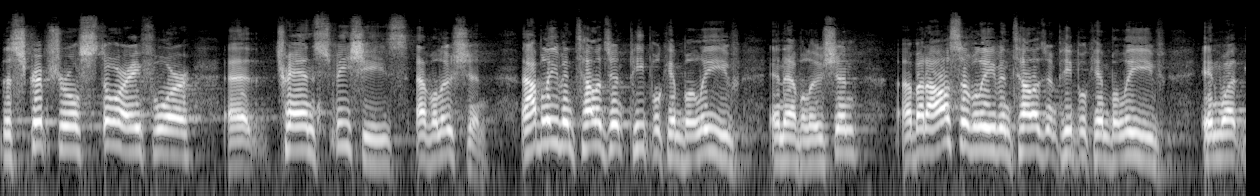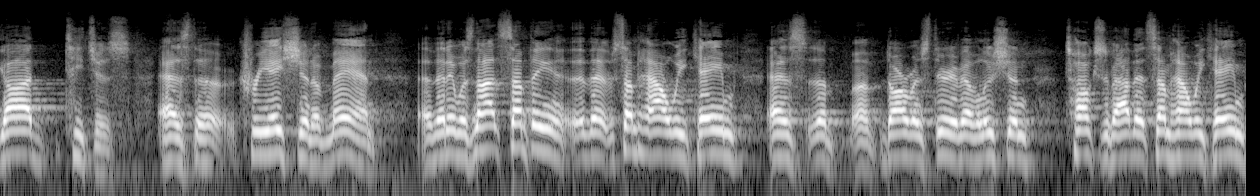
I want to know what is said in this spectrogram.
the scriptural story for uh, trans species evolution. Now, I believe intelligent people can believe in evolution, uh, but I also believe intelligent people can believe in what God teaches as the creation of man. Uh, that it was not something that somehow we came, as uh, Darwin's theory of evolution talks about, that somehow we came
